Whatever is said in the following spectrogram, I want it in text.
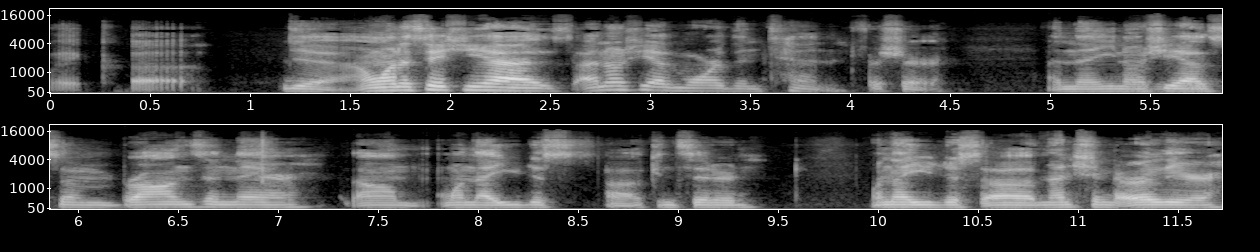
quick. Uh, yeah. I want to say she has. I know she has more than ten for sure. And then you know she has some bronze in there. Um, one that you just uh, considered, one that you just uh, mentioned earlier,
